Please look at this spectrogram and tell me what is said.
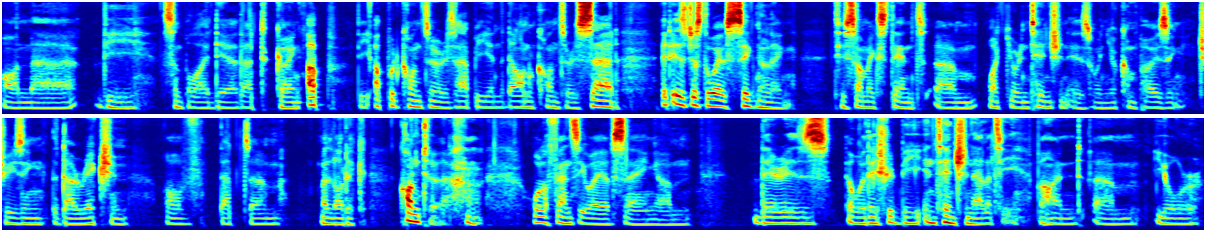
on uh, the simple idea that going up, the upward contour is happy and the downward contour is sad. It is just a way of signaling to some extent um, what your intention is when you're composing, choosing the direction of that um, melodic contour. All a fancy way of saying um, there is, or there should be intentionality behind um, your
